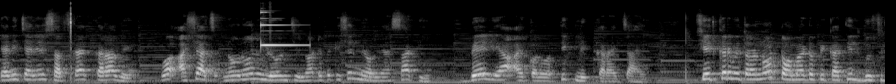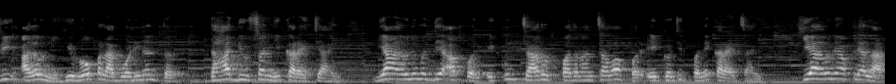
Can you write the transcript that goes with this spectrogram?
त्यांनी चॅनेल सबस्क्राईब करावे व अशाच नवनवीन व्हिडिओंची नोटिफिकेशन मिळवण्यासाठी बेल या आयकॉनवरती क्लिक करायचं आहे. शेतकरी मित्रांनो टोमॅटो पिकातील दुसरी आळवणी ही रोप लागवडीनंतर दहा दिवसांनी करायची आहे. या आळवणीमध्ये आपण एकूण चार उत्पादनांचा वापर एकत्रितपणे करायचा आहे. ही आळवणी आपल्याला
